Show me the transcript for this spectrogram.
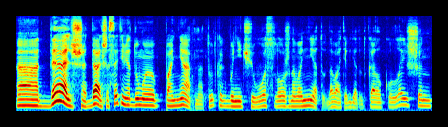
А, дальше, дальше. С этим, я думаю, понятно. Тут как бы ничего сложного нету. Давайте, где тут? Calculation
